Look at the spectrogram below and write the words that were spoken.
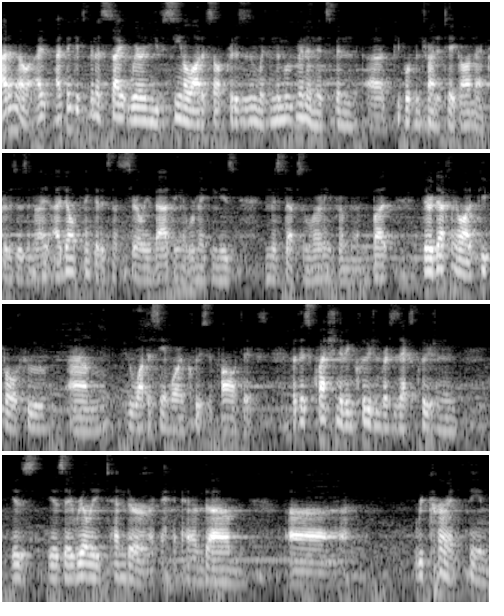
I don't know. I, I think it's been a site where you've seen a lot of self criticism within the movement, and it's been uh, people have been trying to take on that criticism. And I, I don't think that it's necessarily a bad thing that we're making these missteps and learning from them. But there are definitely a lot of people who um, who want to see a more inclusive politics. But this question of inclusion versus exclusion is is a really tender and um, uh, recurrent theme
